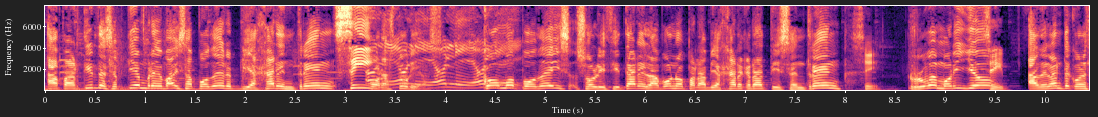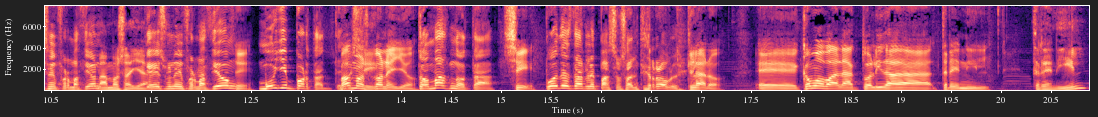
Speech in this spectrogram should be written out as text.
A partir de septiembre vais a poder viajar en tren Sí. por Asturias. Ole, ole, ole. ¿Cómo podéis solicitar el abono para viajar gratis en tren? Sí. Rubén Morillo, Sí. adelante con esa información. Vamos allá. Que es una información Sí. muy importante. Vamos sí. con ello. Tomad nota. Sí, Puedes darle paso, Santi Roble. claro. Eh, ¿Cómo va la actualidad trenil? ¿Trenil?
